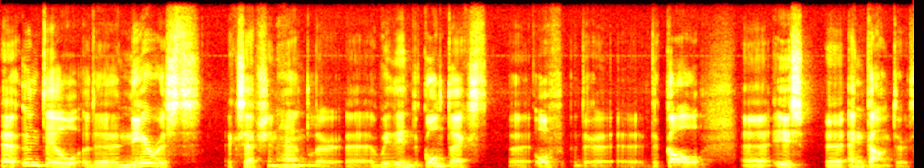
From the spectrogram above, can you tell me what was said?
uh, until the nearest exception handler uh, within the context uh, of the, the call is encountered.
